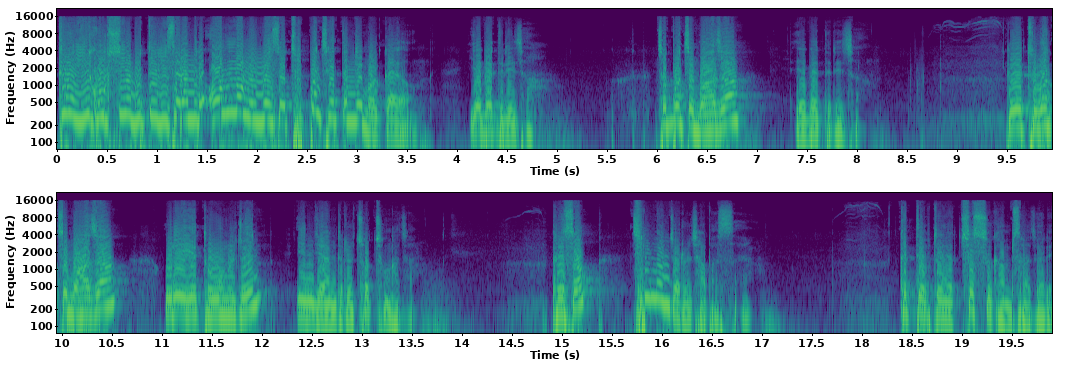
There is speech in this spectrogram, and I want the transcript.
그럼 이 곡식을 붙들고 이 사람들이 엉엉 울면서 첫 번째 했던 게 뭘까요? 예배드리자. 첫 번째 뭐 하자? 예배드리자. 그리고 두 번째 뭐 하자? 우리에게 도움을 준 인디안들을 초청하자. 그래서 칠면조를 잡았어요. 그때부터 추수 감사절이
